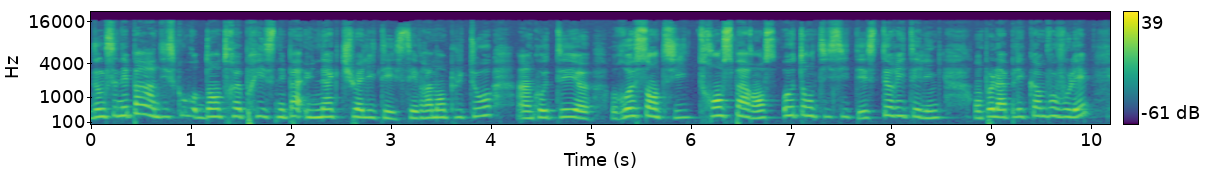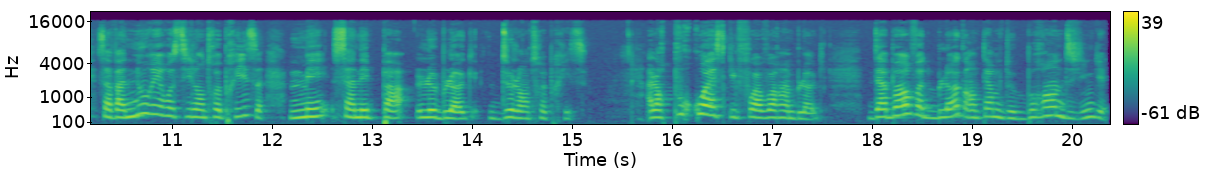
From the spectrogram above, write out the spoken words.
Donc ce n'est pas un discours d'entreprise, ce n'est pas une actualité, c'est vraiment plutôt un côté euh, ressenti, transparence, authenticité, storytelling, on peut l'appeler comme vous voulez. Ça va nourrir aussi l'entreprise, mais ça n'est pas le blog de l'entreprise. Alors pourquoi est-ce qu'il faut avoir un blog? D'abord, votre blog en termes de branding,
